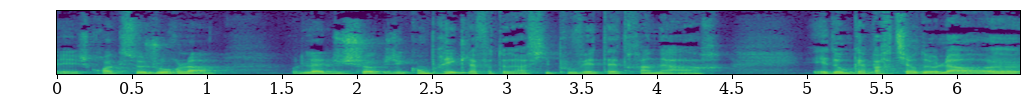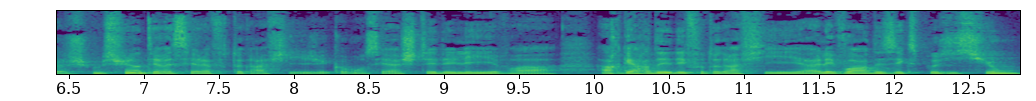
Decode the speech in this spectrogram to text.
Et je crois que ce jour-là, au-delà du choc, j'ai compris que la photographie pouvait être un art. Et donc à partir de là, euh, je me suis intéressé à la photographie. J'ai commencé à acheter des livres, à, à, regarder des photographies, à aller voir des expositions,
